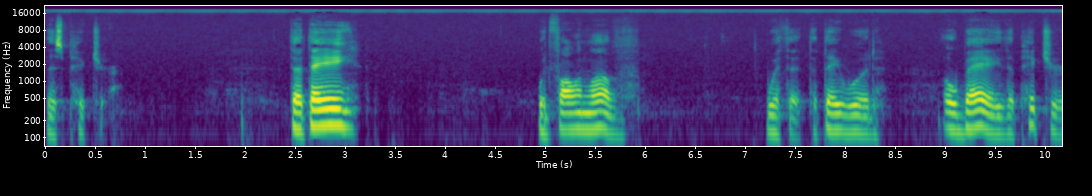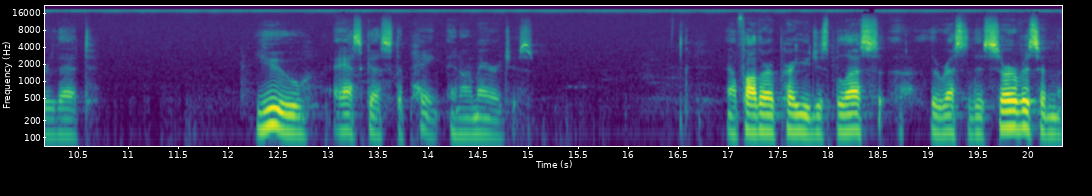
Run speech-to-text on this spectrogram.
this picture. That they would fall in love with it, that they would obey the picture that you ask us to paint in our marriages. Now, Father, I pray you just bless uh, the rest of this service and,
